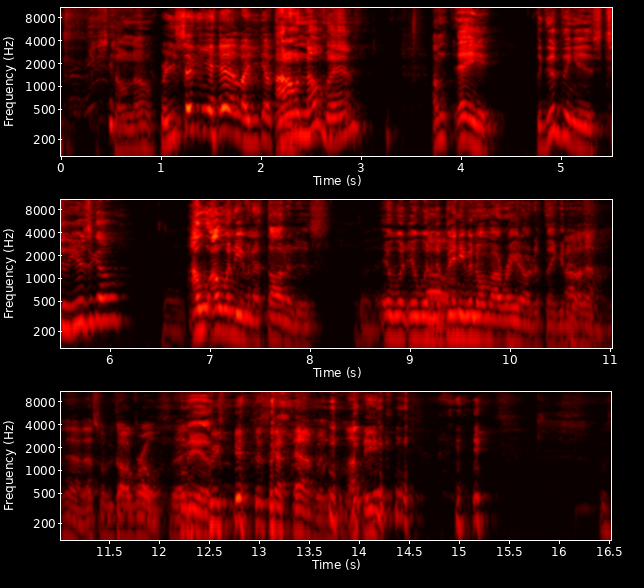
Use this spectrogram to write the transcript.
Just don't know. were you shaking your head like you got? I don't know, man. I'm. Hey, the good thing is, two years ago, Mm. I, I wouldn't even have thought of this. Right. It would. It wouldn't Oh. have been even on my radar to think of this. Oh no, yeah, that's what we call growth. Yeah. this gotta happen. Like, who's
